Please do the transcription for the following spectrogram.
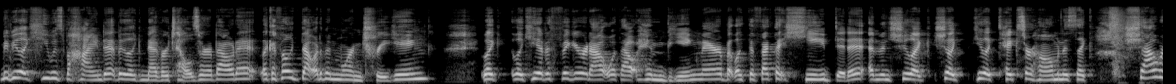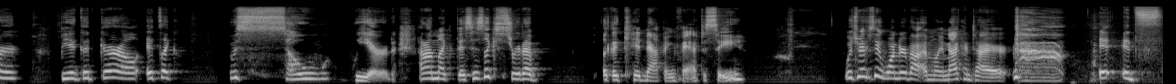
maybe like he was behind it, but like never tells her about it. Like I felt like that would have been more intriguing. Like like he had to figure it out without him being there. But like the fact that he did it and then she like she like he like takes her home and is like shower, be a good girl. It's like it was so weird. And I'm like, this is like straight up like a kidnapping fantasy, which makes me wonder about Emily McIntire. it, it's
